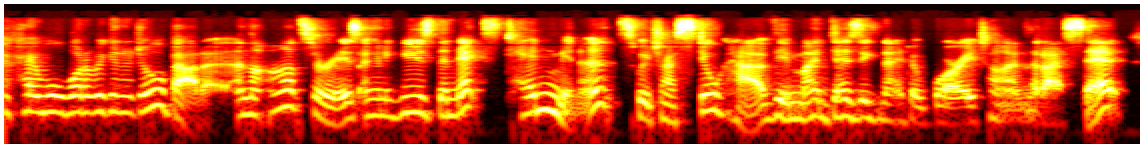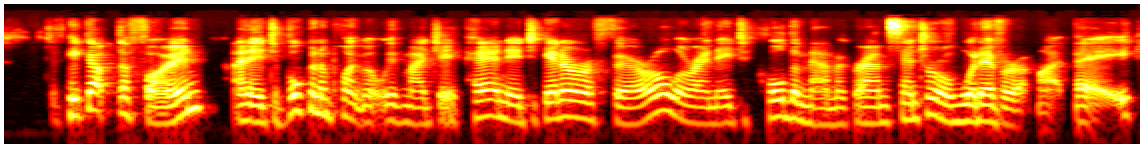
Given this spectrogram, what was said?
okay, well, what are we going to do about it? And the answer is, I'm going to use the next 10 minutes, which I still have in my designated worry time that I set, to pick up the phone. I need to book an appointment with my GP. I need to get a referral, or I need to call the mammogram center, or whatever it might be.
